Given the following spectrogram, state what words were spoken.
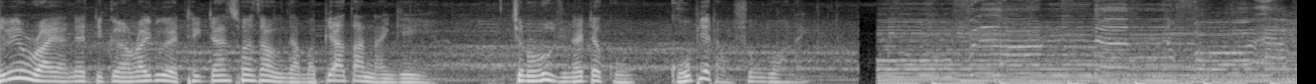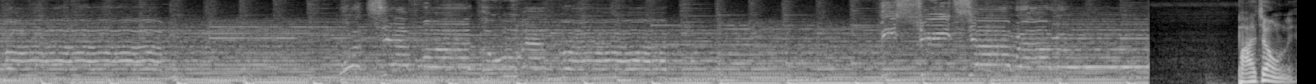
ဒေးဗစ်ရိုင်ယာနဲ့ဒီကလန်ရိုက်တို့ရဲ့ထိပ်တန်းဆွမ်းဆောင်ရည်သာမပြသနိုင်ခဲ့ရင်ကျွန်တော်တို့ United ကိုဂိုးပြတ်တောင်ရှုံးသွားနိုင် For London forever. Whatever the weather, these streets are our own. ။ဘာကြောင့်လဲ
